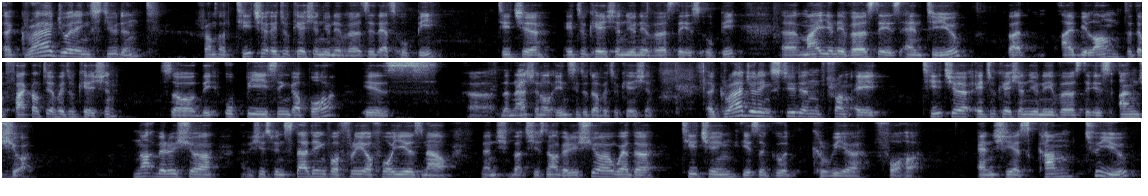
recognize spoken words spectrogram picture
A graduating student from a teacher education university, that's UPI, teacher education university is UPI. Uh, my university is NTU, but I belong to the Faculty of Education. So the UPI Singapore is uh, the National Institute of Education. A graduating student from a teacher education university is unsure, not very sure. She's been studying for three or four years now, and she, but she's not very sure whether teaching is a good career for her. And she has come to you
